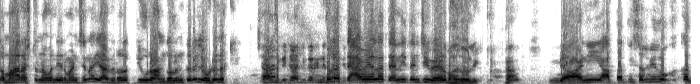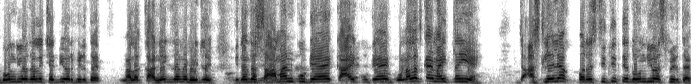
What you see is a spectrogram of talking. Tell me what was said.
तर महाराष्ट्र नवनिर्माण सेना या विरोधात तीव्र आंदोलन करेल एवढं नक्की. बघा. त्यावेळेला त्यांनी त्यांची वेळ भागवली. हा? आणि आता ती सगळी लोक का दोन दिवस झाले चड्डीवर फिरतायत. मला अनेक जण भेटले की त्यांचं सामान कुठे आहे काय कुठे आहे कोणालाच काय माहीत नाहीये. असलेल्या परिस्थितीत ते दोन दिवस फिरतायत.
